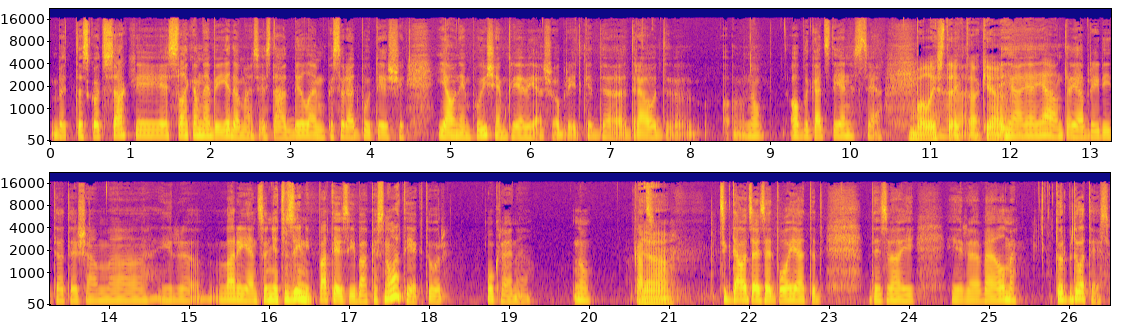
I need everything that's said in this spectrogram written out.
Bet tas, ko tu saki, es laikam nebiju iedomājies tādu dilemmu, kas varētu būt tieši jauniem puišiem Krievijā šobrīd, kad uh, draud uh, nu, obligāts dienas. Jā. Vēl izteiktāk, jā. Jā, jā, jā, un tajā brīdī tev tiešām uh, ir variants. Un ja tu zini patiesībā, kas notiek tur, Ukrainā, nu, kāds, jā. cik daudz aiziet bojā, tad diez vai ir vēlme turp doties.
